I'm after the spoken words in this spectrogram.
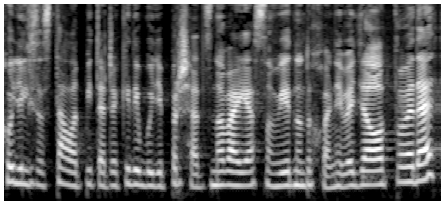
chodili sa stále pýtať, že kedy bude pršať znova, ja som jednoducho nevedela odpovedať.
